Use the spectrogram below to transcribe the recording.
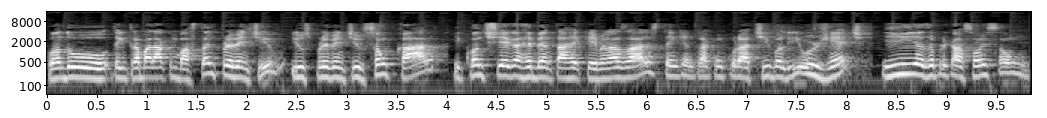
Quando tem que trabalhar com bastante preventivo, e os preventivos são caros, e quando chega a arrebentar requeima nas áreas, tem que entrar com curativo ali, urgente, e as aplicações são,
